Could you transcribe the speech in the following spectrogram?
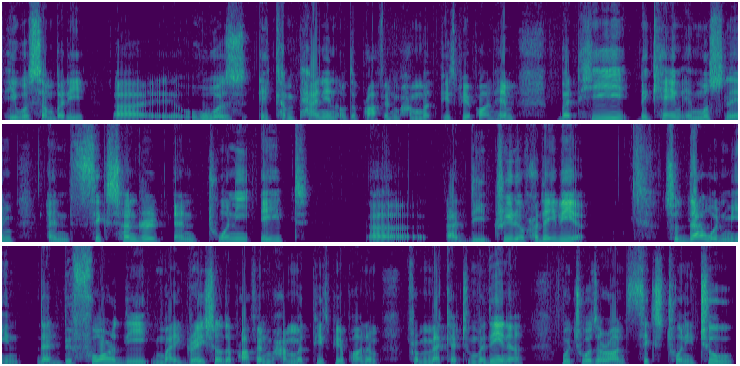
He was somebody uh, who was a companion of the Prophet Muhammad, peace be upon him, but he became a Muslim and 628 uh, at the Treaty of Hudaybiyah. So that would mean that before the migration of the Prophet Muhammad, peace be upon him, from Mecca to Medina, which was around 622,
